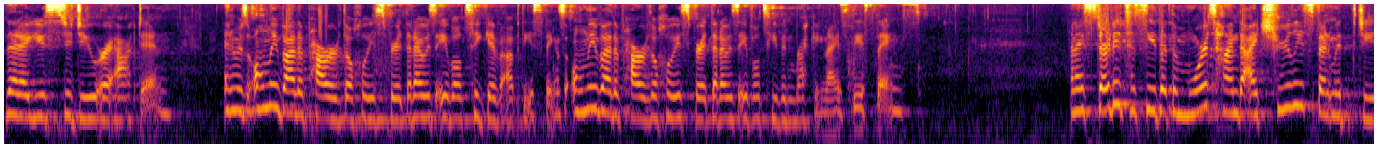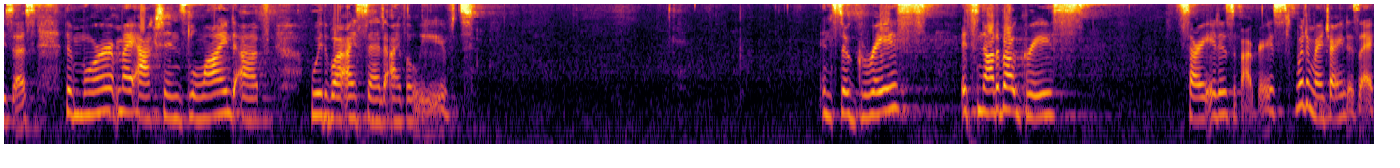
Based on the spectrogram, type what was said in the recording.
that I used to do or act in. And it was only by the power of the Holy Spirit that I was able to give up these things, only by the power of the Holy Spirit that I was able to even recognize these things. And I started to see that the more time that I truly spent with Jesus, the more my actions lined up with what I said I believed. And so, grace, it's not about grace. Sorry, it is about grace. What am I trying to say?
